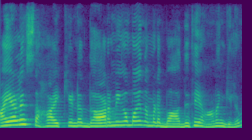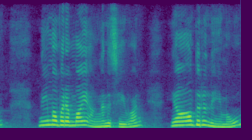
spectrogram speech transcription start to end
അയാളെ സഹായിക്കേണ്ട ധാർമ്മികമായി നമ്മുടെ ബാധ്യതയാണെങ്കിലും നിയമപരമായി അങ്ങനെ ചെയ്യുവാൻ യാതൊരു നിയമവും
